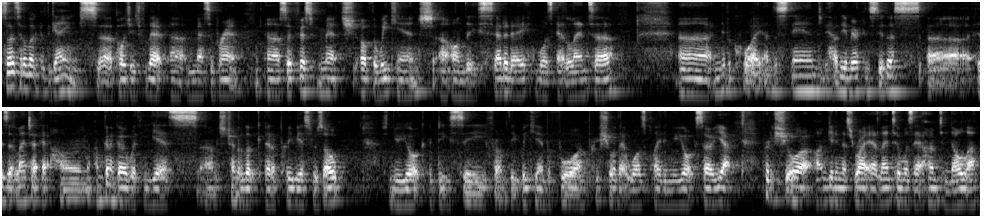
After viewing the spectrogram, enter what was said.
So let's have a look at the games. Uh, apologies for that uh, massive rant. Uh, so, first match of the weekend uh, on the Saturday was Atlanta. Uh, never quite understand how the Americans do this. is Atlanta at home? I'm going to go with yes. I'm just trying to look at a previous result. New York, DC from the weekend before. I'm pretty sure that was played in New York. So, yeah, pretty sure I'm getting this right. Atlanta was at home to NOLA,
